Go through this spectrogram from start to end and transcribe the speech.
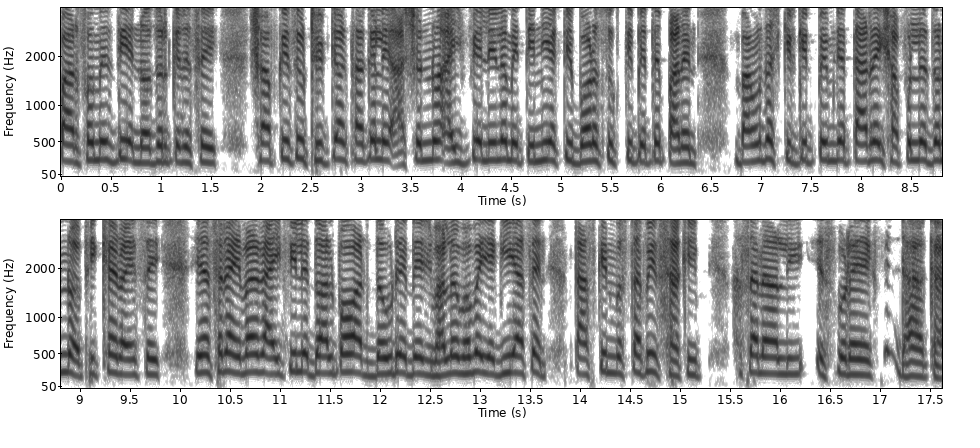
পারফরমেন্স দিয়ে নজর কেড়েছে। সব কিছু ঠিকঠাক থাকলে আসন্ন আইপিএল নিলামে তিনি একটি বড় চুক্তি পেতে পারেন। বাংলাদেশ ক্রিকেট প্রেমীরা তার এই সাফল্যের জন্য অপেক্ষায় রয়েছে। এছাড়া এবার আইপিএলে দল পাওয়ার দৌড়ে বেশ ভালোভাবে এগিয়ে আছেন তাসকিন মুস্তাফিজ, সাকিব হাসান আলী, স্পোর্টস ঢাকা।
